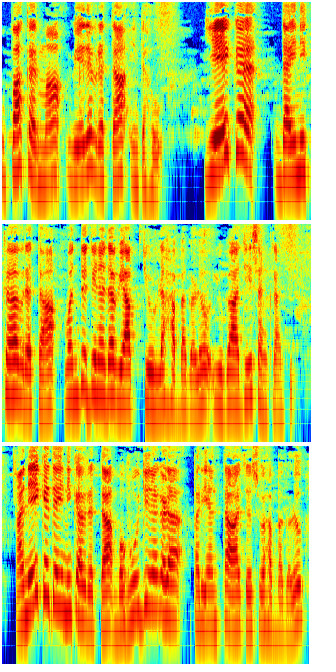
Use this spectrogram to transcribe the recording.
ಉಪಕರ್ಮ, ವೇದವ್ರತ ಇಂತಹವು ಏಕ ದೈನಿಕ ವ್ರತ, ಒಂದು ದಿನದ ವ್ಯಾಪ್ತಿಯುಳ್ಳ ಹಬ್ಬಗಳು, ಯುಗಾದಿ ಸಂಕ್ರಾಂತಿ. ಅನೇಕ ದೈನಿಕ ವ್ರತ ಬಹುದಿನಗಳ ಪರ್ಯಂತ ಆಚರಿಸುವ ಹಬ್ಬಗಳು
